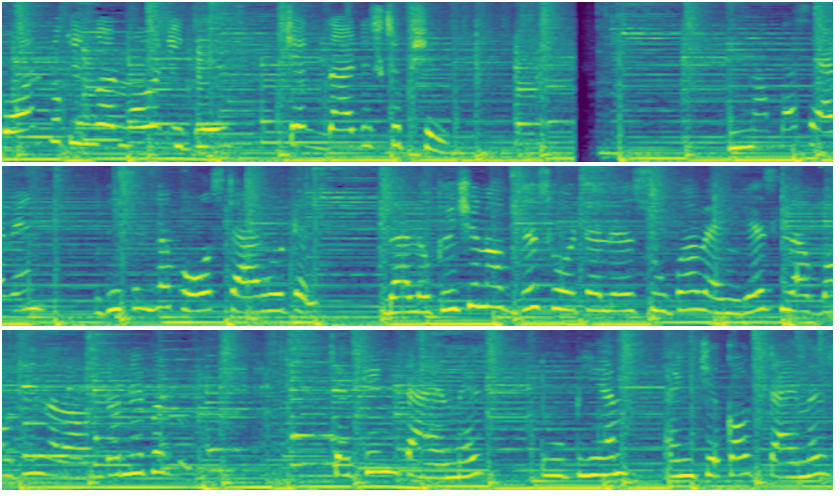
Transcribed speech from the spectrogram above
For booking or more details, check the description. Number 7. This is a 4-star hotel. The location of this hotel is superb and guests love walking around the neighborhood. Check-in time is 2 p.m. and checkout time is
